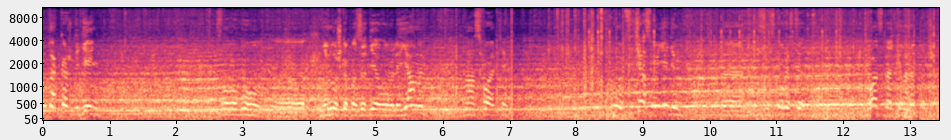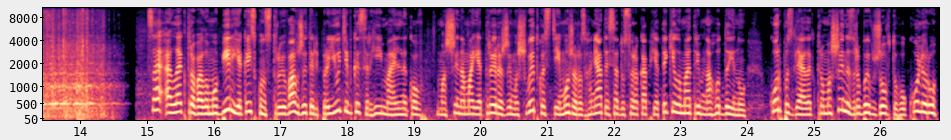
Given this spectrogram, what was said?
Ну так каждый день, слава богу, немножко позаделывали ямы на асфальте. Ну, вот сейчас мы едем э, со скоростью 25 км в час. Це електровеломобіль, який сконструював житель Приютівки Сергій Мельников. Машина має три режими швидкості і може розганятися до 45 км на годину. Корпус для електромашини зробив жовтого кольору,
